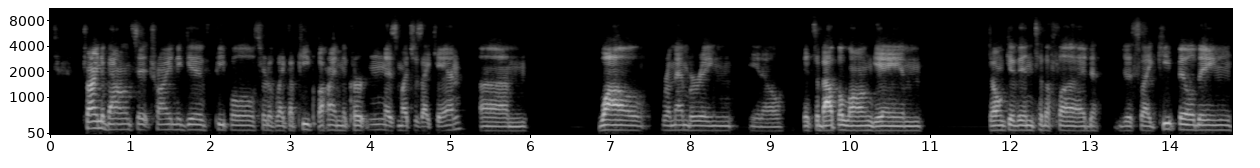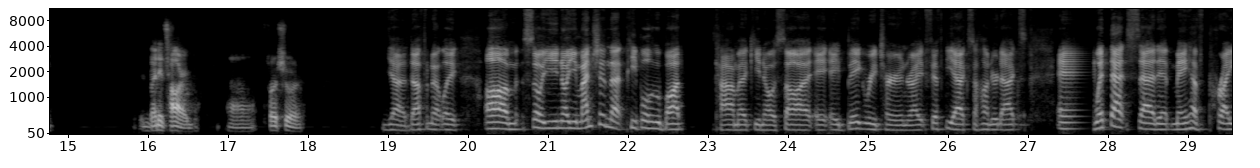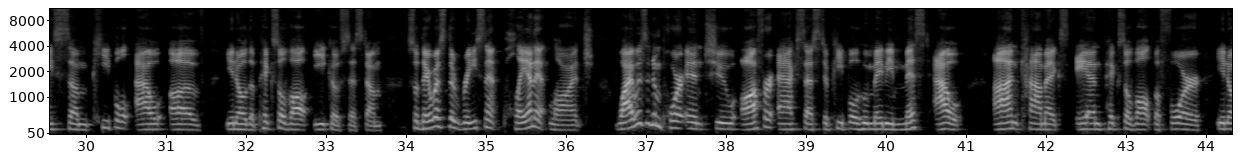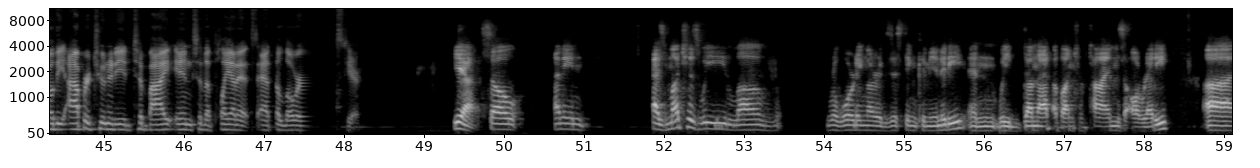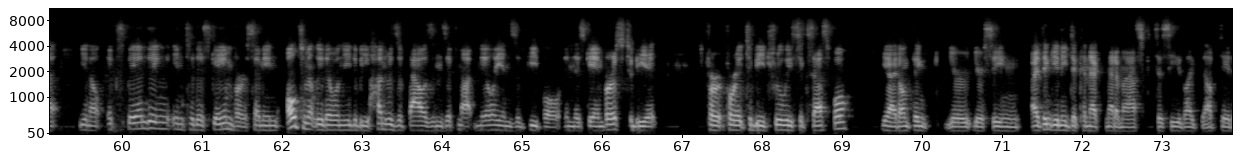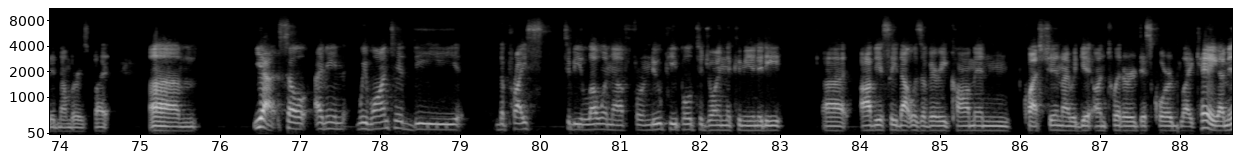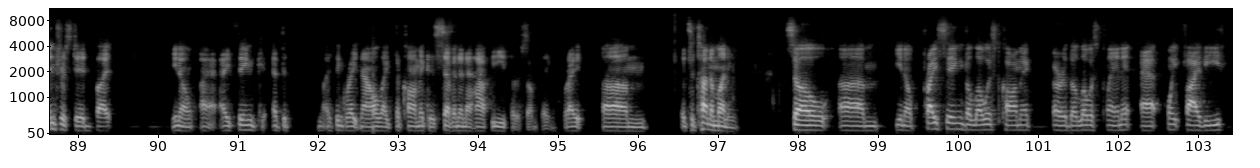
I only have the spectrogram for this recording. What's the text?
trying to balance it, trying to give people sort of like a peek behind the curtain as much as I can. Um, while remembering, you know, it's about the long game. Don't give in to the FUD. Just like keep building. But it's hard, uh, for sure. Yeah, definitely. Um, so you know, you mentioned that people who bought comic, you know, saw a, a big return, right? 50x, 100x. And with that said, it may have priced some people out of, you know, the Pixel Vault ecosystem. So there was the recent Planet launch why was it important to offer access to people who maybe missed out on comics and Pixel Vault before, you know, the opportunity to buy into the planets at the lower cost here? Yeah. So, I mean, as much as we love rewarding our existing community, and we've done that a bunch of times already, uh, you know, expanding into this game verse. I mean, ultimately, there will need to be hundreds of thousands, if not millions, of people in this game verse to be it for for it to be truly successful. Yeah, I don't think you're you're seeing. I think you need to connect MetaMask to see like the updated numbers, but um, yeah. So I mean, we wanted the the price to be low enough for new people to join the community uh, obviously, that was a very common question I would get on Twitter, Discord, like, "Hey, I'm interested, but you know, I, I think at the, I think right now, like the comic is seven and a half ETH or something, right? Um, it's a ton of money. So, um, you know, pricing the lowest comic or the lowest planet at 0.5 ETH,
